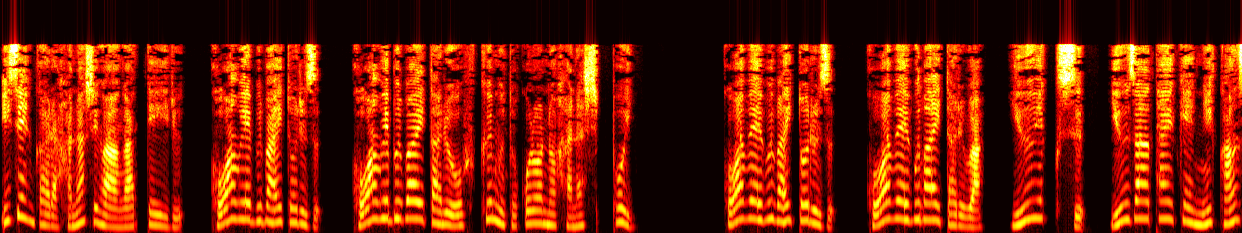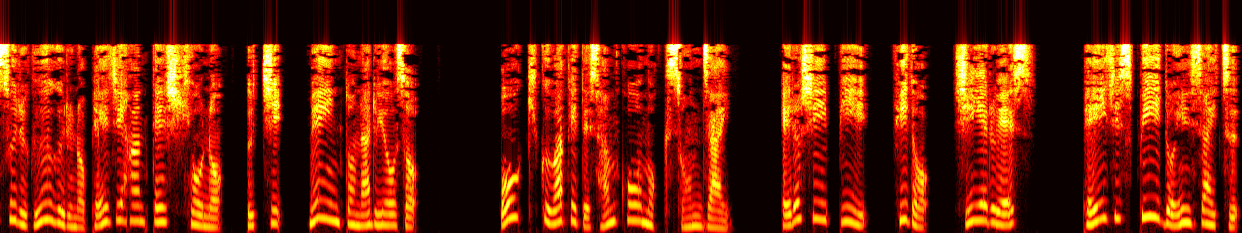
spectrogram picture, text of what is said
以前から話が上がっている Core Web Vitals、Core Web Vital を含むところの話っぽい。Core Web Vitals、Core Web Vital は UX、ユーザー体験に関する Google のページ判定指標のうちメインとなる要素。大きく分けて3項目存在。LCP、FID、CLS、ページスピードインサイツ、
